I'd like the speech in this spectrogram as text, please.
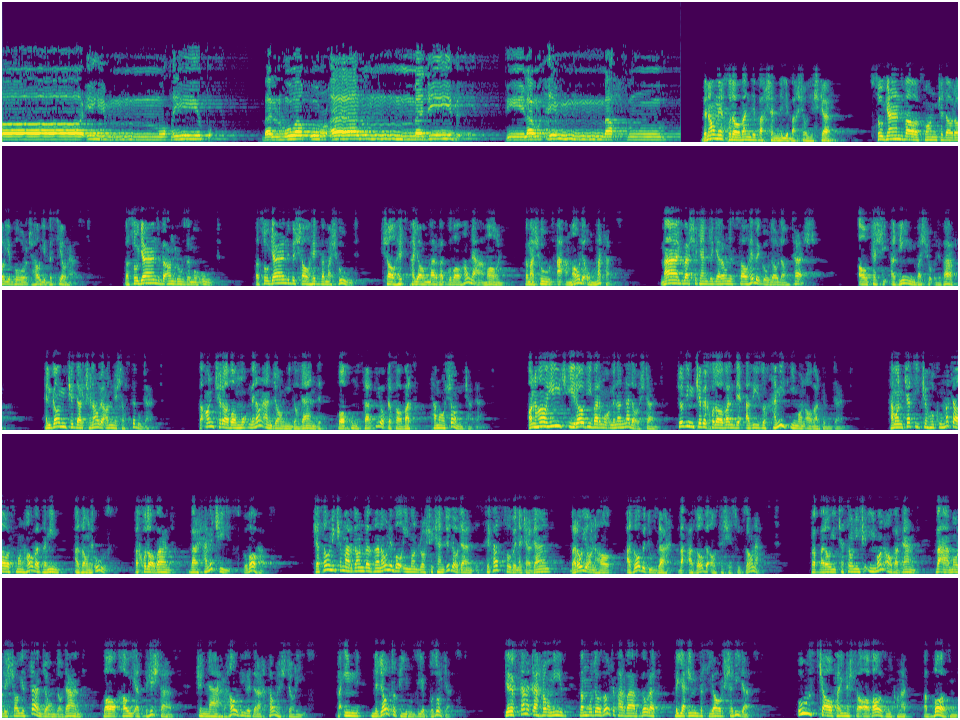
بل هو قرآن مجيد في لوح محفوظ. به نام خداوند بخشنده بخشایشگر سوگند به آسمان که دارای برجهای بسیار است و سوگند به آن روز موعود و سوگند به شاهد و مشهود شاهد پیامبر و گواهان اعمال و مشهود اعمال امت است. مرگ بر شکنجه‌گران صاحب گودال آتش آتشی عظیم و شعله‌ور هنگامی که در کنار آن نشسته بودند و آنچه را با مؤمنان انجام می‌دادند با خونسردی و قساوت تماشا می‌کردند. آنها هیچ ایرادی بر مؤمنان نداشتند جز اینکه به خداوند عزیز و حمید ایمان آورده بودند. همان کسی که حکومت آسمانها و زمین از آن اوست و خداوند بر همه چیز گواه است. کسانی که مردان و زنان با ایمان را شکنجه دادند سپس توبه نکردند برای آنها عذاب دوزخ و عذاب آتش سوزان است. و برای کسانی که ایمان آوردند و اعمال شایسته انجام دادند باغهایی از بهشت است که نهرها زیر درختانش جاری است و این نجات و پیروزی بزرگ است. گرفتن قهرآمیز و مجازات پروردگارت به یقین بسیار شدید است. اوست که آفرینش را آغاز می کند و باز می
